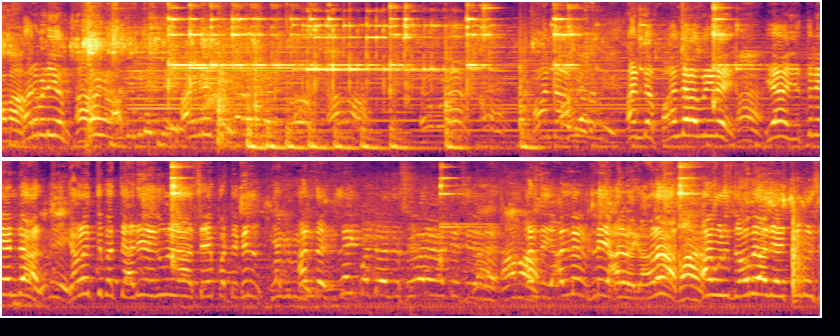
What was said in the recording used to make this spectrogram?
ஆமா மறுபடியும் அதை இடித்து, அந்த பாண்டாபுரியிலே ஆ. ஏன் எத்தனை என்றால்? இருநூத்தி பத்து அடி எகுவினால் செய்யப்பட்ட வில். அந்த வில்லை கொண்டு வந்து. ஆமா. அந்த அல்ல வில்லை யார் வைக்கிறாங்களோ. அவங்களுக்கு திரௌபதி திருமணம்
